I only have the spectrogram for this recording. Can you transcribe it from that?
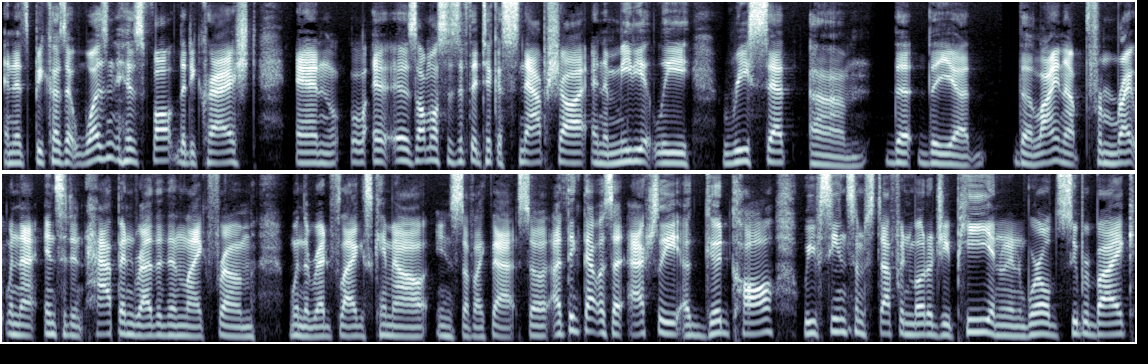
and it's because it wasn't his fault that he crashed, and it was almost as if they took a snapshot and immediately reset um, the the uh, the lineup from right when that incident happened rather than like from when the red flags came out and stuff like that. So I think that was a, actually a good call. We've seen some stuff in MotoGP and in World Superbike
